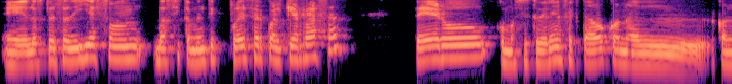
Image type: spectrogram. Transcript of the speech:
Eh, las pesadillas son básicamente, puede ser cualquier raza, pero como si estuviera infectado con, el, con,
